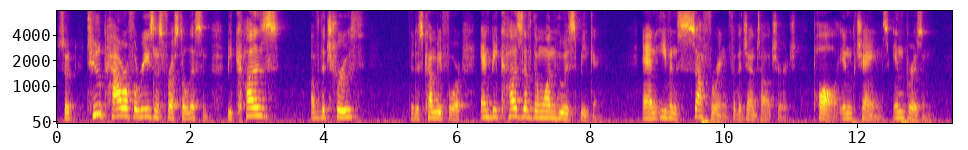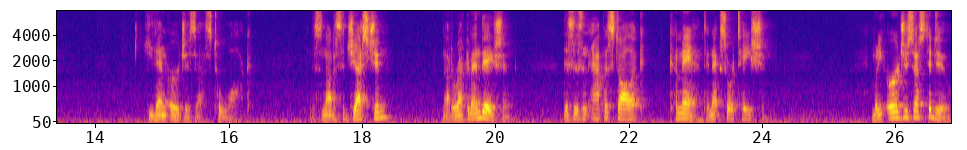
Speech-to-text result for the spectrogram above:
So, two powerful reasons for us to listen because of the truth that has come before, and because of the one who is speaking and even suffering for the Gentile church. Paul in chains, in prison. He then urges us to walk. This is not a suggestion, not a recommendation. This is an apostolic command, an exhortation. What he urges us to do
